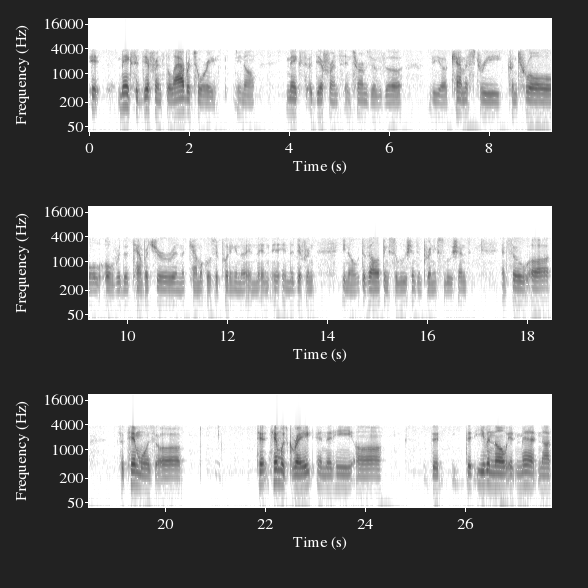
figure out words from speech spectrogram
it makes a difference the laboratory you know makes a difference in terms of the the uh, chemistry control over the temperature and the chemicals they're putting in the in, in in the different you know developing solutions and printing solutions and so uh so Tim was uh Tim, Tim was great in that he uh that that even though it meant not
